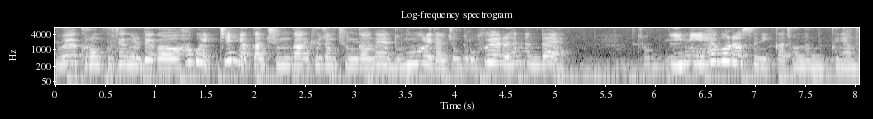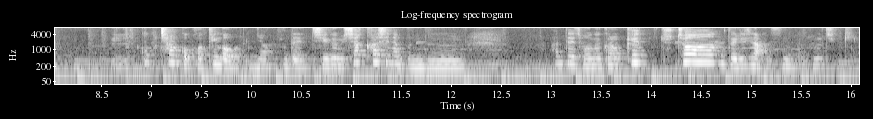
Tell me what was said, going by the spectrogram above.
왜 그런 고생을 내가 하고 있지? 약간 중간 교정 중간에 눈물이 날 정도로 후회를 했는데 좀 이미 해버렸으니까 저는 그냥 꾹 참고 버틴 거거든요. 근데 지금 시작하시는 분들한테 저는 그렇게 추천드리진 않습니다, 솔직히.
